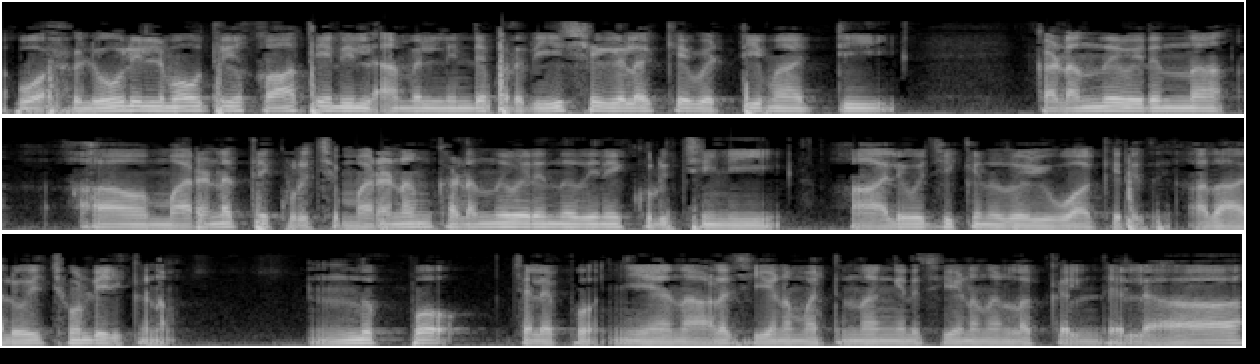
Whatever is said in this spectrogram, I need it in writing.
അപ്പോൾ ഹലൂലിൽ മൗത്തിൽ കാത്തിലിൽ അമൽ നിന്റെ പ്രതീക്ഷകളൊക്കെ വെട്ടിമാറ്റി കടന്നു വരുന്ന ആ മരണത്തെക്കുറിച്ച് മരണം കടന്നു വരുന്നതിനെക്കുറിച്ച് നീ ആലോചിക്കുന്നത് ഒഴിവാക്കരുത്. അത് ആലോചിച്ചുകൊണ്ടിരിക്കണം. ഇന്നിപ്പോ ചിലപ്പോ നീ നാളെ ചെയ്യണം മറ്റന്നാ അങ്ങനെ ചെയ്യണം എന്നുള്ളൊക്കെ എല്ലാ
